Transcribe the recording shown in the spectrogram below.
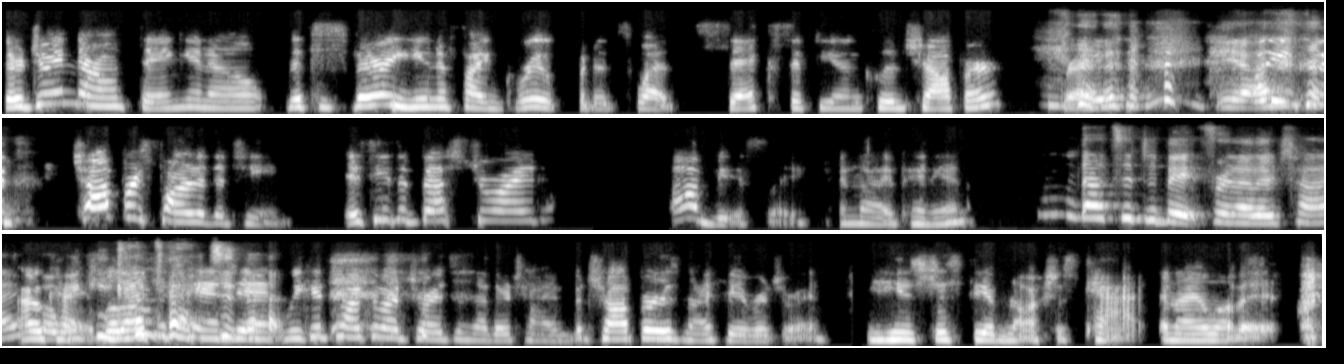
They're doing their own thing you know? It's this very unified group but it's what six if you include chopper? Right? Yeah. What do you think? chopper's part of the team. Is he the best droid? Obviously in my opinion. Hmm, that's a debate for another time. but we can well that's a tangent. that. we could talk about droids another time but chopper is my favorite droid. He's just the obnoxious cat and i love it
